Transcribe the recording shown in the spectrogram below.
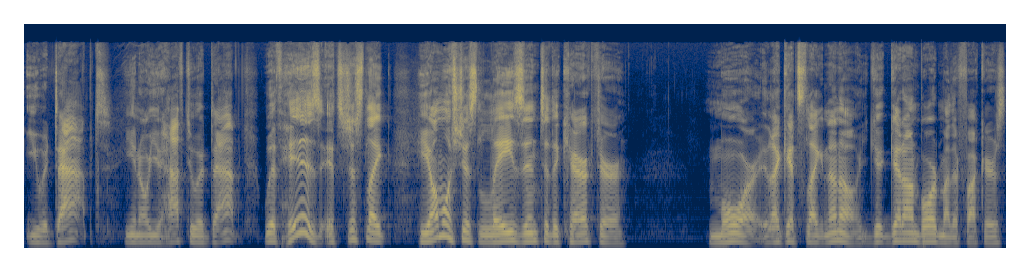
you adapt. You know, you have to adapt. With his, it's just like he almost just lays into the character more. Like it's like, no, no, get, get on board, motherfuckers.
